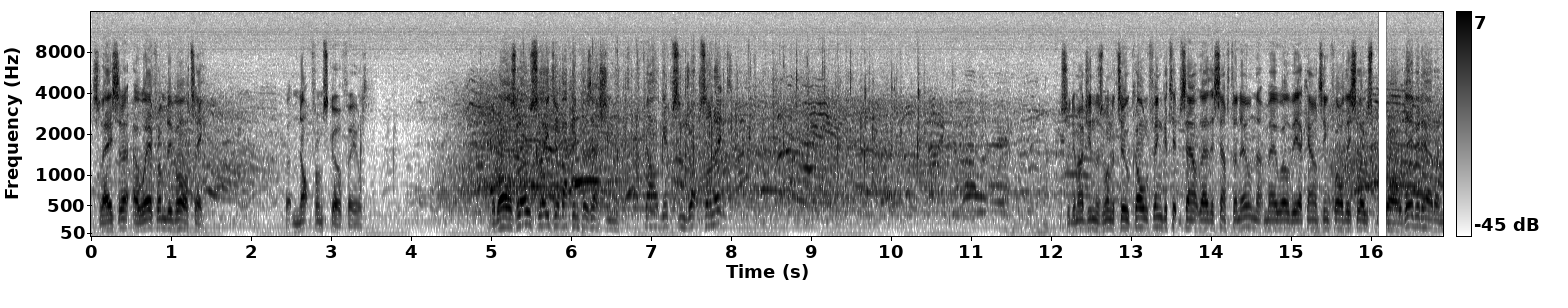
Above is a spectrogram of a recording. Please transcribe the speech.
Slater away from Divorty, but not from Schofield. The ball's low, Slater back in possession. Carl Gibson drops on it. Should imagine there's one or two cold fingertips out there this afternoon. That may well be accounting for this loose ball. David Heron.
